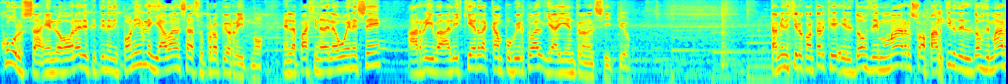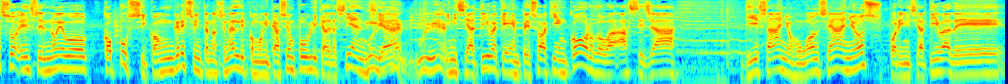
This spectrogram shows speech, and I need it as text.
cursa en los horarios que tiene disponibles y avanza a su propio ritmo. En la página de la UNC, arriba a la izquierda, campus virtual, y ahí entran al sitio. También les quiero contar que el 2 de marzo, a partir del 2 de marzo, es el nuevo COPUSI, Congreso Internacional de Comunicación Pública de la Ciencia. Muy bien, muy bien. Iniciativa que empezó aquí en Córdoba hace ya 10 años u 11 años por iniciativa de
